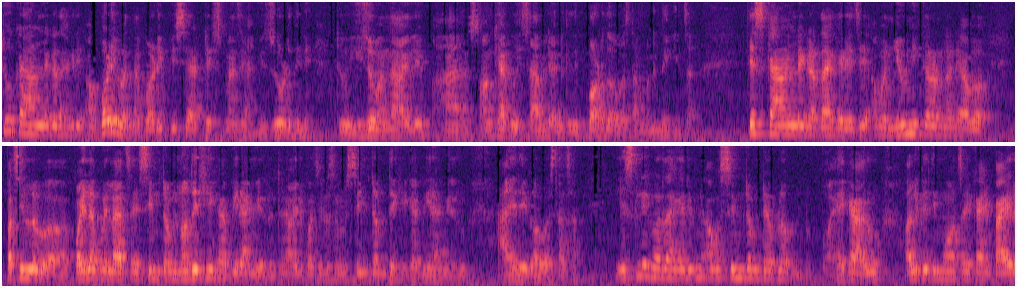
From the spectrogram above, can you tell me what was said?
त्यो कारणले गर्दाखेरि अब बढीभन्दा बढी पिसिआर टेस्टमा चाहिँ हामी जोड दिने त्यो हिजोभन्दा अहिले सङ्ख्याको हिसाबले अलिकति बढ्दो अवस्थामा पनि देखिन्छ। त्यस कारणले गर्दाखेरि चाहिँ अब न्यूनीकरण गर्ने अब पछिल्लो पहिला पहिला चाहिँ सिम्टम नदेखेका बिरामीहरू हुन्थ्यो। अहिले पछिल्लो समय सिम्टम देखेका बिरामीहरू आइरहेको अवस्था छ। यसले गर्दाखेरि पनि अब सिम्टम डेभलप भएकाहरू अलिकति म चाहिँ काहीँ बाहिर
